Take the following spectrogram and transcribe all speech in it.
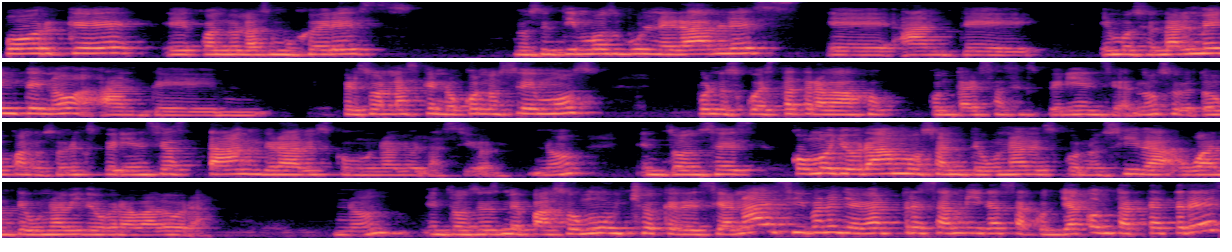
porque eh, cuando las mujeres nos sentimos vulnerables eh, ante emocionalmente, ¿no? Ante personas que no conocemos, pues nos cuesta trabajo contar esas experiencias, ¿no? Sobre todo cuando son experiencias tan graves como una violación, ¿no? Entonces, ¿cómo lloramos ante una desconocida o ante una videograbadora? ¿No? Entonces me pasó mucho que decían, ay, sí, van a llegar tres amigas ya contarte a tres,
